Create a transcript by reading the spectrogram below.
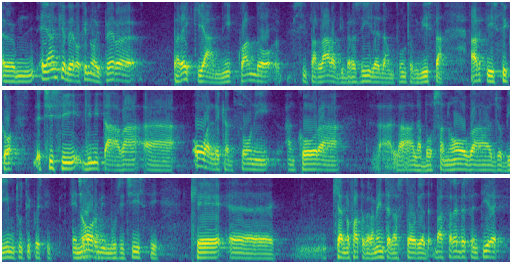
ehm, è anche vero che noi per parecchi anni, quando si parlava di Brasile da un punto di vista artistico, ci si limitava eh, o alle canzoni ancora la, la- la bossa nova, Jobim, tutti questi enormi musicisti che, eh, che hanno fatto veramente la storia. Basterebbe sentire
